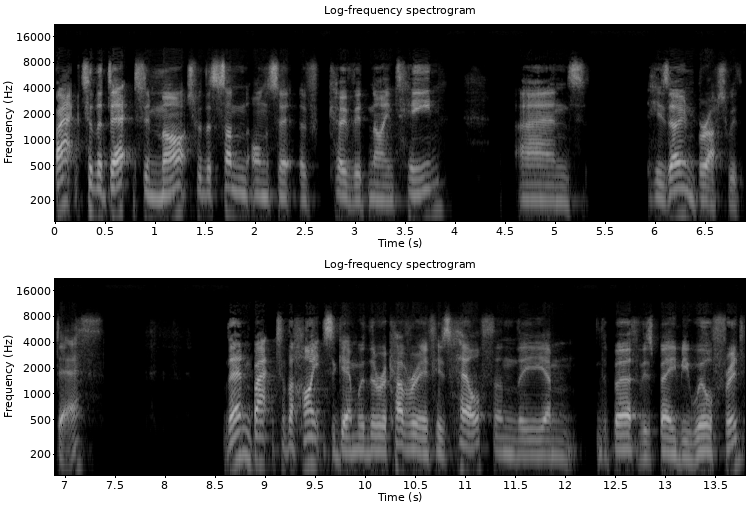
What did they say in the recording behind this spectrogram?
back to the depths in March with the sudden onset of COVID 19 and his own brush with death. Then back to the heights again with the recovery of his health and the, um, the birth of his baby Wilfred.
